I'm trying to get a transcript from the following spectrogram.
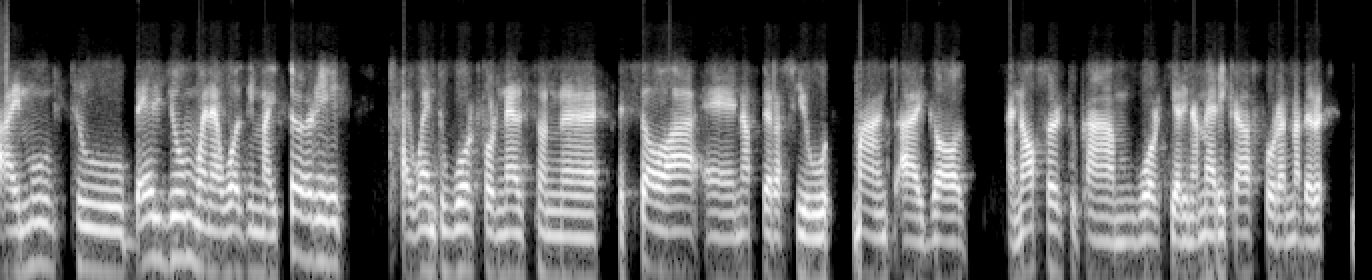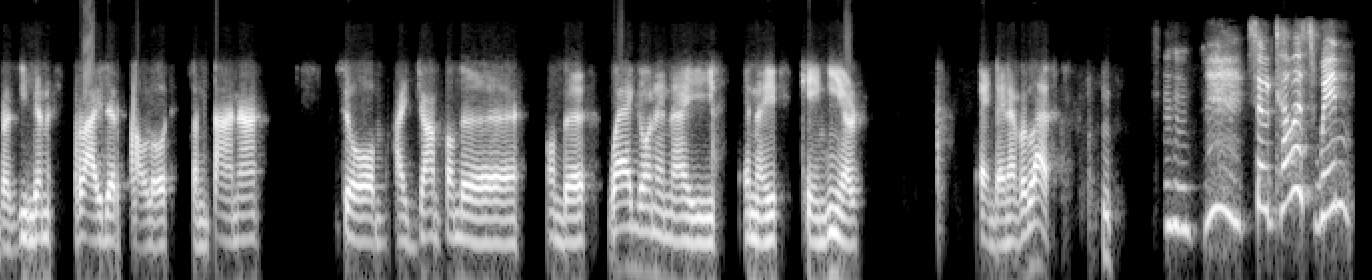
I moved to Belgium when I was in my 30s. I went to work for Nelson uh, Pessoa, and after a few months, I got an offer to come work here in America for another Brazilian rider, Paulo Santana. So I jumped on the on the wagon and I and I came here, and I never left. Mm-hmm. So tell us when,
